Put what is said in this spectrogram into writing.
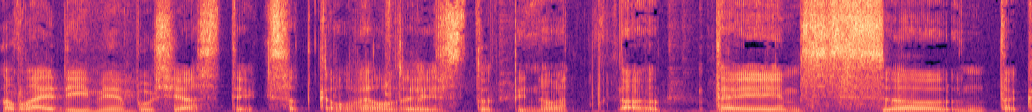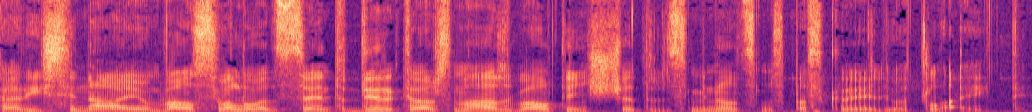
raidījumiem būs jāsatiekas atkal vēlreiz turpinot tēmas, tā kā risinājumu. Valsts valodas centra direktors Mārcis Baltiņš 40 minūtes mums paskrēja ļoti laiti.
